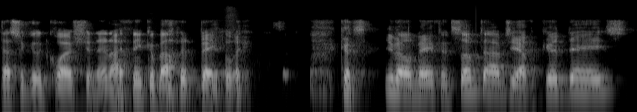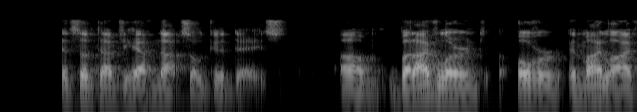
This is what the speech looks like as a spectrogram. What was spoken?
That's a good question. And I think about it daily. Because, you know, Nathan, sometimes you have good days and sometimes you have not so good days. Um, but I've learned over in my life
